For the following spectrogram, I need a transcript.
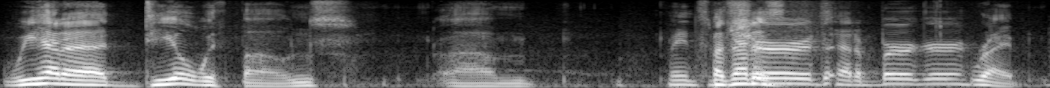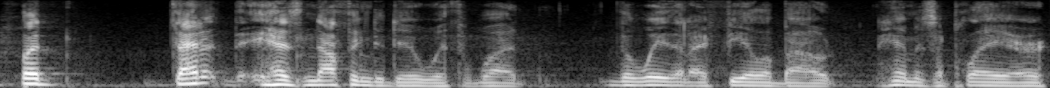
we had a deal with Bones. Made some But that is- shirts, had a burger. Right. But that has nothing to do with what the way that I feel about him as a player,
